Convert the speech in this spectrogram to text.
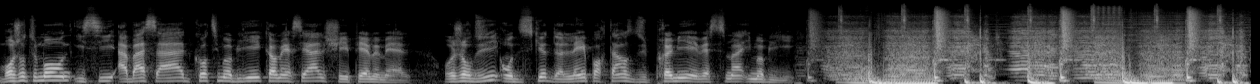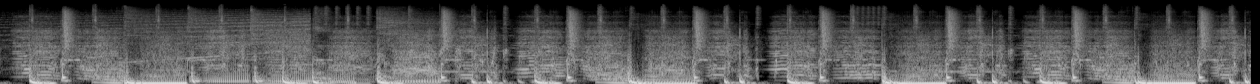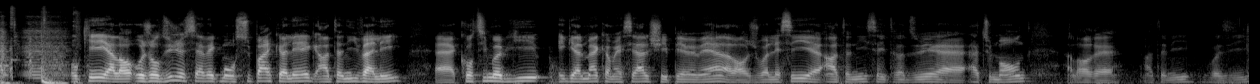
Bonjour tout le monde, ici Abbas courtier immobilier commercial chez PMML. Aujourd'hui, on discute de l'importance du premier investissement immobilier. OK, alors aujourd'hui, je suis avec mon super collègue Anthony Vallée, euh, courtier immobilier également commercial chez PMML. Alors, je vais laisser euh, Anthony s'introduire à, tout le monde. Alors, euh, Anthony, vas-y.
